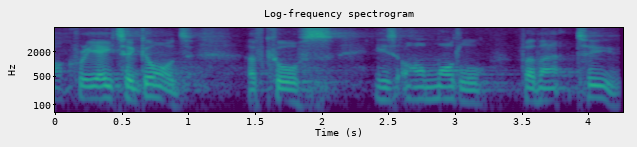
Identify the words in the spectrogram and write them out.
Our Creator God, of course, is our model for that too,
